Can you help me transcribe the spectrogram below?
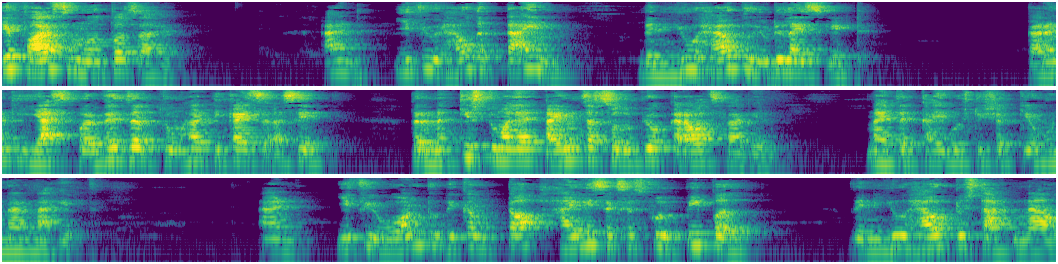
हे फारच महत्वाचं आहे. And if you have the time then you have to utilise it कारण की या स्पर्धेत जर तुम्हाला टिकायचं असेल तर नक्कीच तुम्हाला या टाइमचा सदुपयोग करावाच लागेल. नाहीतर काही गोष्टी शक्य होणार नाहीत. And if you want to become top highly successful people then you have to start now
